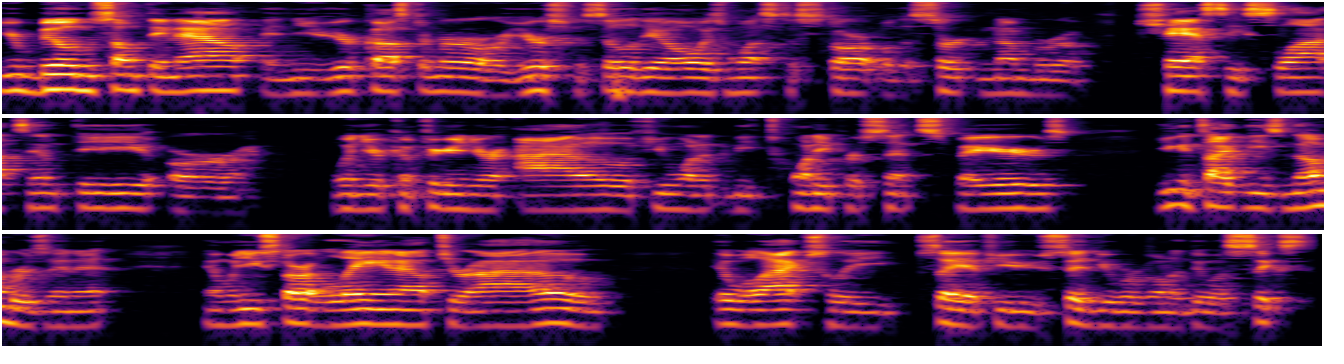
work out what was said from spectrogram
You're building something out, and you, your customer or your facility always wants to start with a certain number of chassis slots empty, or when you're configuring your IO, if you want it to be 20% spares you can type these numbers in it. And when you start laying out your IO, it will actually say if you said you were going to do a six,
